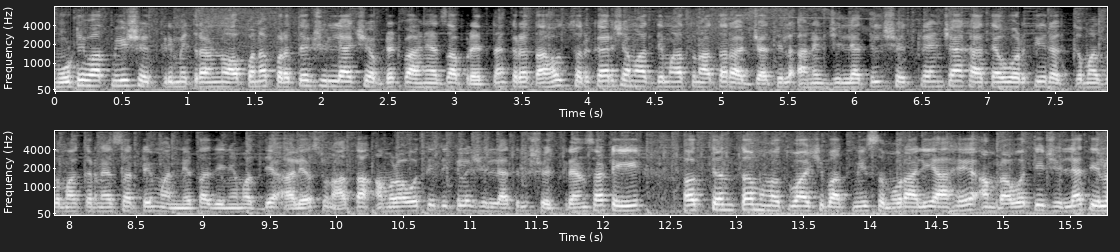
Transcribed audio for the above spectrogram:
मोठी बातमी शेतकरी मित्रांनो आपण प्रत्येक जिल्ह्याची अपडेट पाहण्याचा प्रयत्न करत आहोत. सरकारच्या माध्यमातून आता राज्यातील अनेक जिल्ह्यातील शेतकऱ्यांच्या खात्यावरती रक्कम जमा करण्यासाठी मान्यता देण्यामध्ये आली असून आता अमरावती देखील जिल्ह्यातील शेतकऱ्यांसाठी अत्यंत महत्त्वाची बातमी समोर आली आहे. अमरावती जिल्ह्यातील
